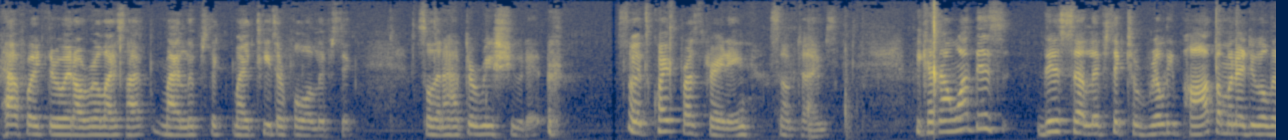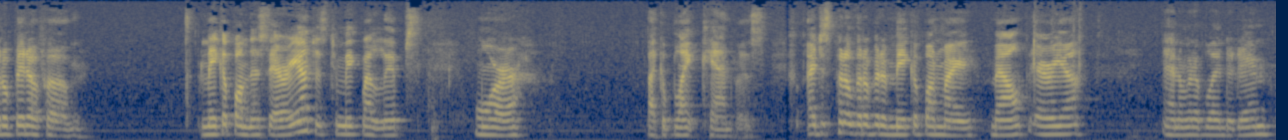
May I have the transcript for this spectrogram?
halfway through it I'll realize that my lipstick my teeth are full of lipstick so then I have to reshoot it so it's quite frustrating sometimes because I want this this uh, lipstick to really pop. I'm gonna do a little bit of um, makeup on this area just to make my lips more like a blank canvas. I just put a little bit of makeup on my mouth area and I'm gonna blend it in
